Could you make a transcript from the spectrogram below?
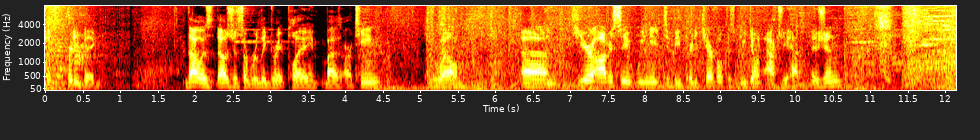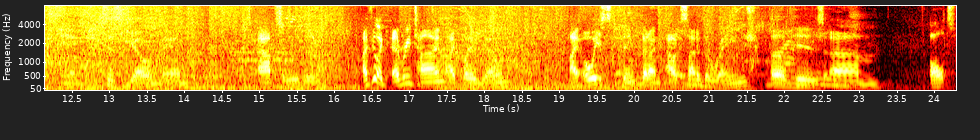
it's pretty big. That was that was just a really great play by our team as well. Um, here, obviously, we need to be pretty careful because we don't actually have vision. And this Yone, man, is absolutely... I feel like every time I play Yone, I always think that I'm outside of the range of his um, alt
